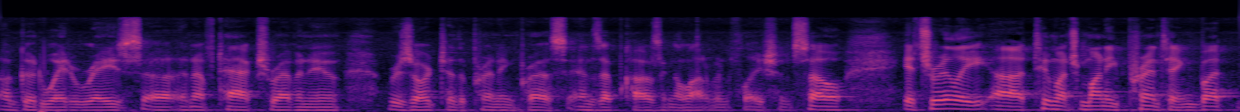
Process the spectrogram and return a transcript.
a good way to raise uh, enough tax revenue, resort to the printing press, ends up causing a lot of inflation. So it's really uh, too much money printing. But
